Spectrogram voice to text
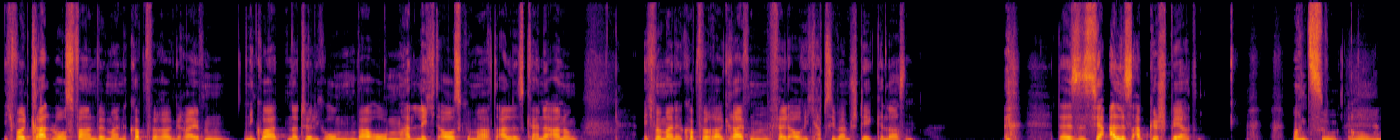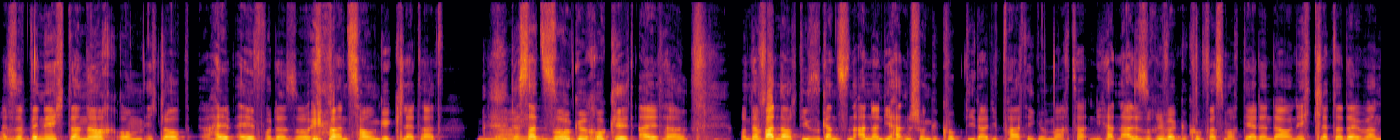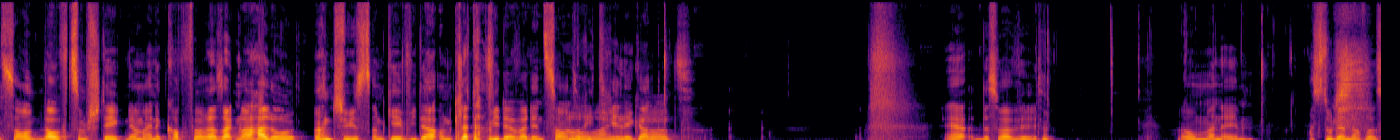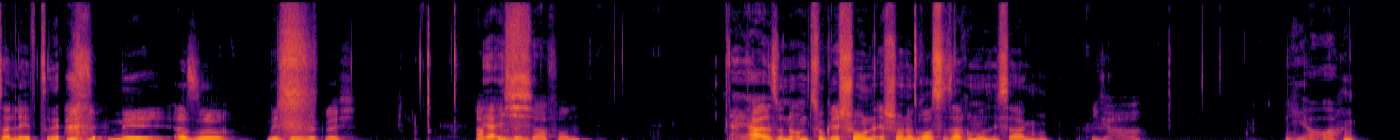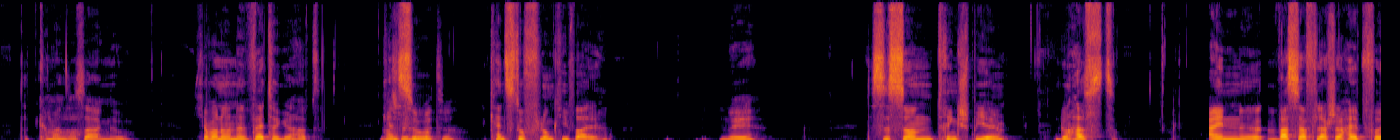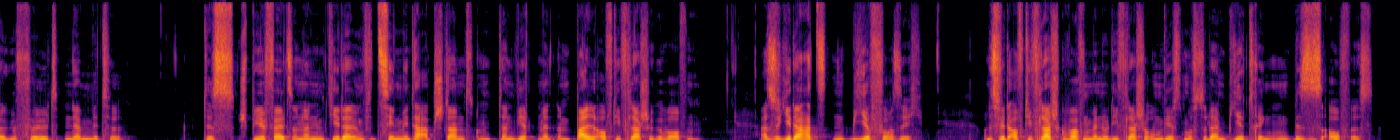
Ich wollte gerade losfahren, will meine Kopfhörer greifen. Nico hat natürlich oben, war oben, hat Licht ausgemacht, alles, keine Ahnung. Ich will meine Kopfhörer greifen und mir fällt auf, ich habe sie beim Steg gelassen. da ist es ja alles abgesperrt. und zu. Oh. Also bin ich dann noch um, ich glaube, halb elf oder so über den Zaun geklettert. Nein. Das hat so geruckelt, Alter. Und dann waren auch diese ganzen anderen, die hatten schon geguckt, die da die Party gemacht hatten. Die hatten alle so rüber geguckt, was macht der denn da? Und ich kletter da über den Zaun, lauf zum Steg, nehme meine Kopfhörer, sag nur Hallo und Tschüss und geh wieder und kletter wieder über den Zaun. so oh richtig mein elegant. Gott. Ja, das war wild. Oh Mann, ey. Hast du denn noch was erlebt? Nee, also nicht so wirklich. Ja, Abgesehen ich- davon. Ja, also ein Umzug ist schon, ist schon eine große Sache, muss ich sagen. Ja. Ja, das kann man so sagen, du. Ich habe auch noch eine Wette gehabt. Was Kennst du- Wette? Kennst du Flunkyball? Nee. Das ist so ein Trinkspiel. Du hast eine Wasserflasche halb voll gefüllt in der Mitte des Spielfelds und dann nimmt jeder irgendwie 10 Meter Abstand und dann wird mit einem Ball auf die Flasche geworfen. Also jeder hat ein Bier vor sich. Und es wird auf die Flasche geworfen. Wenn du die Flasche umwirfst, musst du dein Bier trinken, bis es auf ist.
